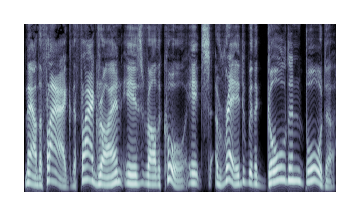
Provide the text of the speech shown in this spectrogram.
Now, the flag. The flag, Ryan, is rather cool. It's a red with a golden border,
